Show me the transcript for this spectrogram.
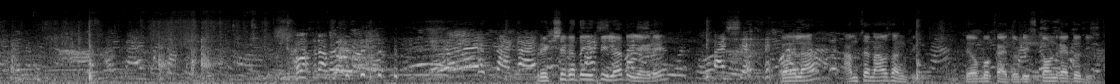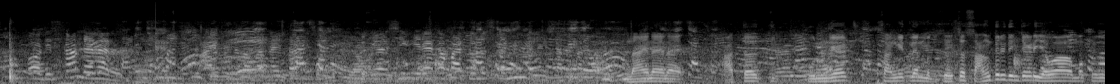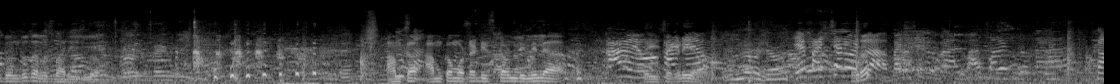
प्रेक्षक आता येतील हा तुझ्याकडे? पाचशे. कळला? आमचं नाव सांगतील. तेव्हा बघ काय तो डिस्काउंट काय तो दी हो डिस्काउंट देणार नाही नाही नाही. आता पुणग्या सांगितलं ना मग त्याचं सांग तरी त्यांच्याकडे यावा मग तुझं धंदो झालं भारी. आमका आमका मोठा डिस्काउंट दिलेला हो, त्याच्याकडे यावा.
